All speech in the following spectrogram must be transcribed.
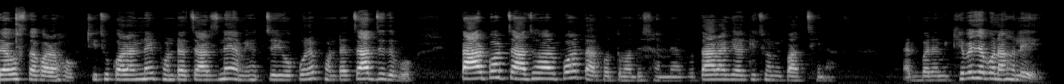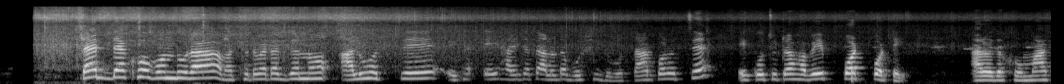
ব্যবস্থা করা হোক। কিছু করার নেই, ফোনটা চার্জ নেই, আমি হচ্ছে এই ওপরে ফোনটা চার্জে দেবো। তারপর চার্জ হওয়ার পর তারপর তোমাদের সামনে আসব। তার আগে আর কিছু আমি পাচ্ছি না। একবার আমি খেপে যাব না হলে। তাই দেখো বন্ধুরা, আমার ছোট বেটার জন্য আলু হচ্ছে এই হাঁড়িটাতে আলুটা বসিয়ে দেবো। তারপর হচ্ছে এই কচুটা হবে পটপটে। আর ওই দেখো, মাছ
